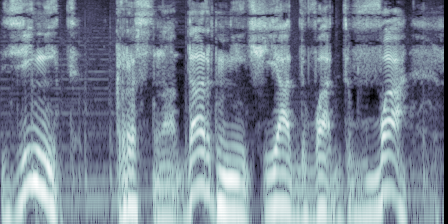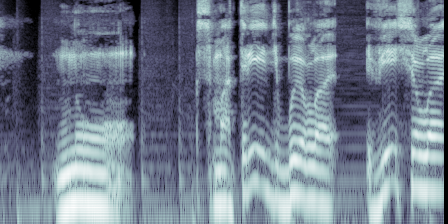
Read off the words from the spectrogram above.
«Зенит», «Краснодар», ничья 2-2. Ну, смотреть было весело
